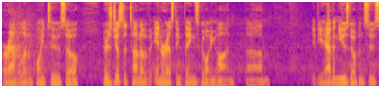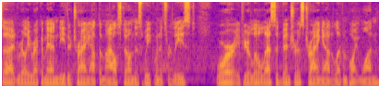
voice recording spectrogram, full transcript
around 11.2. So there's just a ton of interesting things going on. Um, if you haven't used OpenSUSE, I'd really recommend either trying out the milestone this week when it's released, or if you're a little less adventurous, trying out 11.1,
